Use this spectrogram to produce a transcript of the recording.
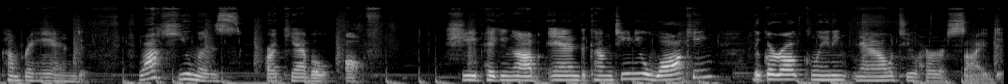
comprehend. What humans are capable of. She picking up and continue walking, the girl clinging now to her side.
